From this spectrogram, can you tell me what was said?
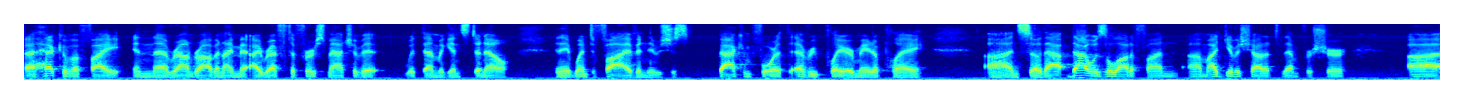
a heck of a fight in the round robin. I I refed the first match of it with them against Dano, and it went to five, and it was just back and forth. Every player made a play, uh, and so that that was a lot of fun. Um, I'd give a shout out to them for sure. Uh,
